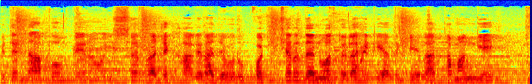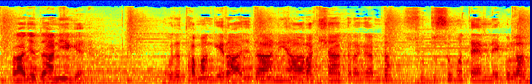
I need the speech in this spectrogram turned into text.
මෙතැන් ආපෝම් පේනවා ඉස්සර රජකාලේ රජවරු කොච්චර දැනුවත් වෙලා හිටියද කියලා තමන්ගේ රාජධානිය ගැන. මොකද තමන්ගේ රාජධානිය ආරක්ෂා කරගන්න සුදුසුම තැන් ඒගොල්ලන්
